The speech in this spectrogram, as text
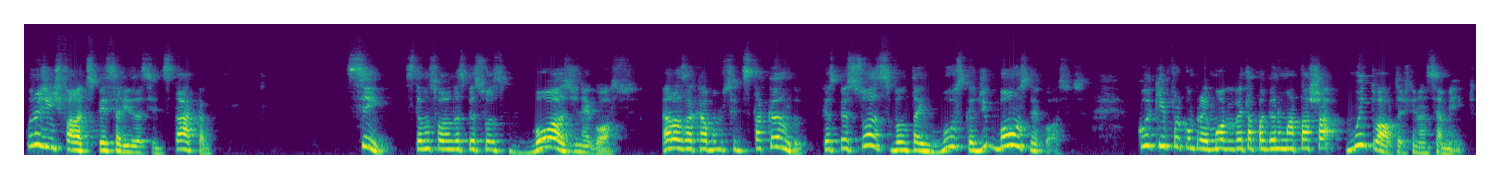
Quando a gente fala que especialista se destaca, sim, estamos falando das pessoas boas de negócio. Elas acabam se destacando, porque as pessoas vão estar em busca de bons negócios quem for comprar imóvel vai estar pagando uma taxa muito alta de financiamento.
